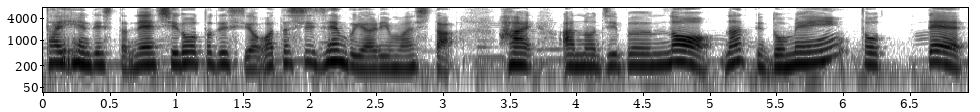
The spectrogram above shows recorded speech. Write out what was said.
大変でしたね。素人ですよ。私全部やりました。はい。あの自分のなんていうドメイン取って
